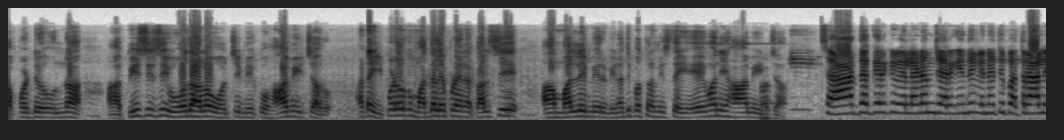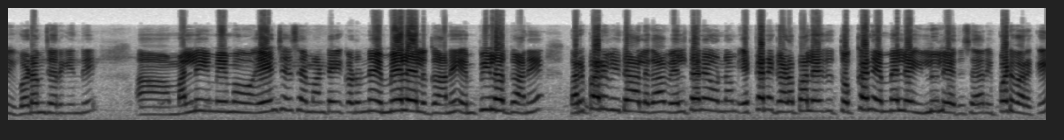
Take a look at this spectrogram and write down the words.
అప్పటి ఉన్న పిసిసి హోదాలో వచ్చి మీకు హామీ ఇచ్చారు. అంటే ఇప్పటివరకు మధ్యలో ఎప్పుడైనా కలిసి ఆ, మళ్ళీ మీరు వినతి పత్రం ఇస్తే ఏమని హామీ ఇచ్చారు? సార్ దగ్గరికి వెళ్ళడం జరిగింది వినతి పత్రాలు ఇవ్వడం జరిగింది. మళ్ళీ మేము ఏం చేసామంటే ఇక్కడ ఉన్న ఎమ్మెల్యేలకు కానీ ఎంపీలకు కానీ పరిపరి విధాలుగా వెళ్తూనే ఉన్నాం. ఎక్కని గడపలేదు తొక్కని ఎమ్మెల్యే ఇల్లు లేదు సార్ ఇప్పటి వరకు.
